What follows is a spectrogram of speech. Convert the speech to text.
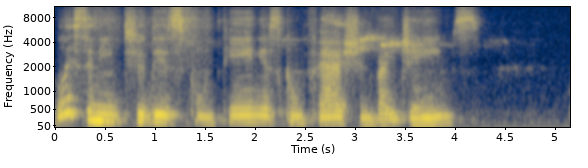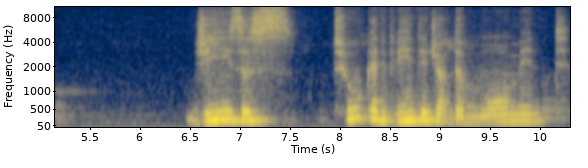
listening to this spontaneous confession by James, Jesus took advantage of the moment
